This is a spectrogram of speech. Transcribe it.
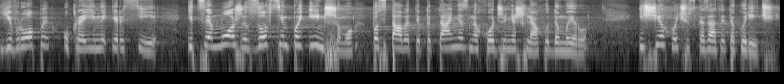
Європи, України і Росії. І це може зовсім по-іншому поставити питання знаходження шляху до миру. І ще хочу сказати таку річ:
